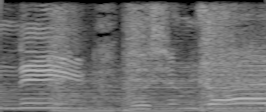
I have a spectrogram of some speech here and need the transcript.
你和现在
